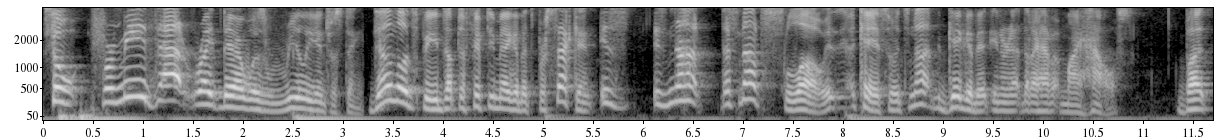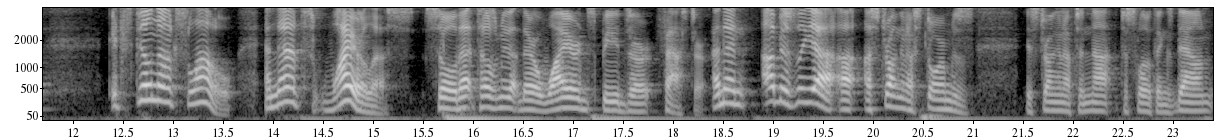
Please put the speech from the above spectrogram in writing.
So for me, that right there was really interesting. Download speeds up to 50 megabits per second is is not that's not slow. It, okay, so it's not gigabit internet that I have at my house, but it's still not slow. And that's wireless. So that tells me that their wired speeds are faster. And then obviously, yeah, a, a strong enough storm is, is strong enough to not to slow things down.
